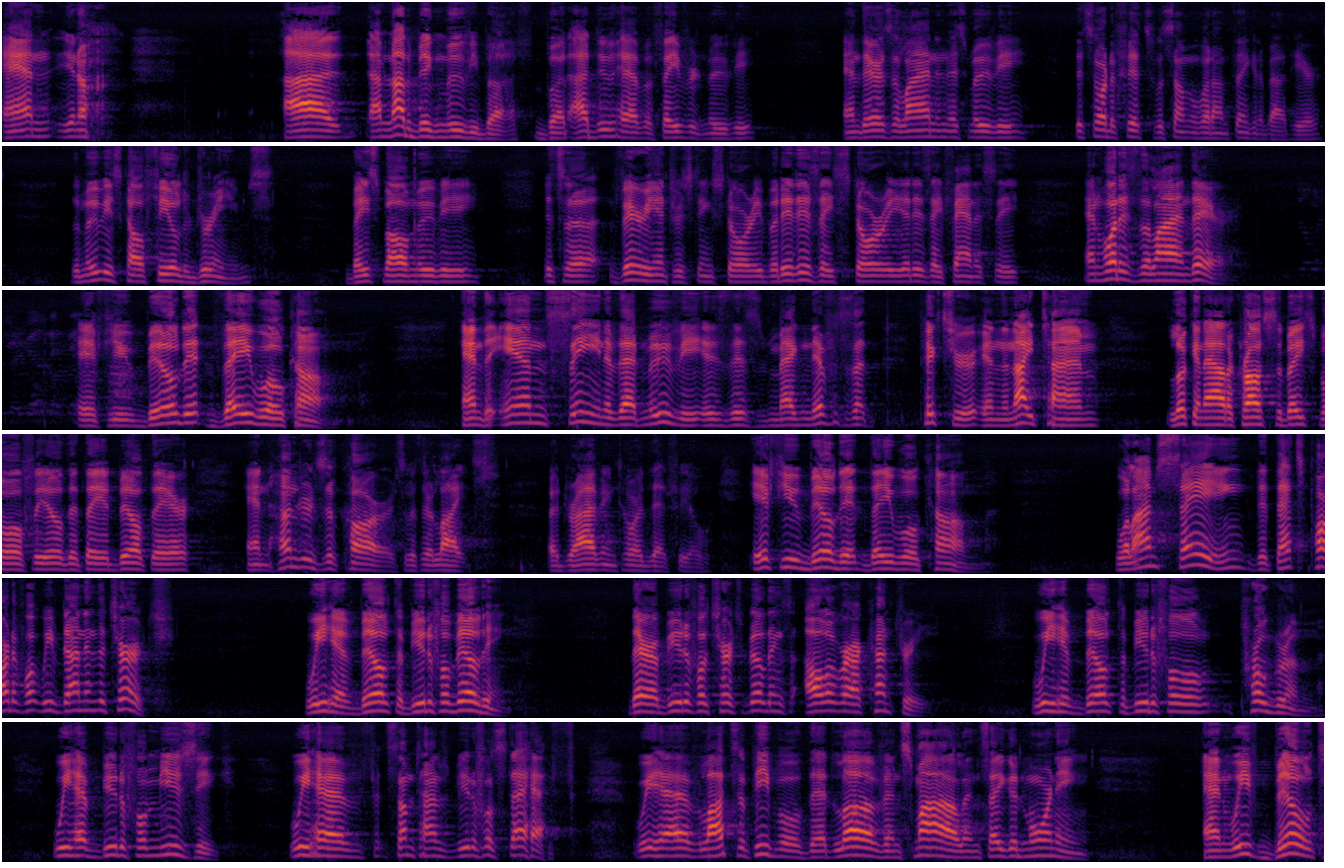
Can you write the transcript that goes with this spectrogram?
And, you know, I, I'm not a big movie buff, but I do have a favorite movie. And there's a line in this movie that sort of fits with some of what I'm thinking about here. The movie is called Field of Dreams, baseball movie. It's a very interesting story, but it is a story, it is a fantasy. And what is the line there? If you build it, they will come. And the end scene of that movie is this magnificent picture in the nighttime looking out across the baseball field that they had built there and hundreds of cars with their lights are driving toward that field. If you build it, they will come. Well, I'm saying that that's part of what we've done in the church. We have built a beautiful building. There are beautiful church buildings all over our country. We have built a beautiful program. We have beautiful music. We have sometimes beautiful staff. We have lots of people that love and smile and say good morning. And we've built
